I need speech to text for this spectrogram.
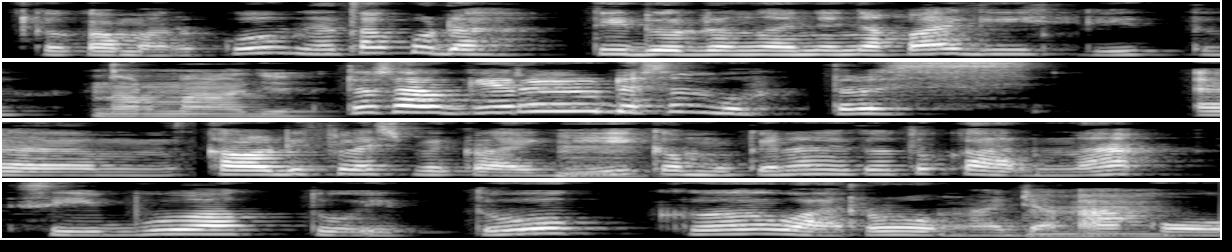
ke kamarku, ternyata aku udah tidur dengan nyenyak lagi gitu. Normal aja. Terus aku kira udah sembuh. Terus em, kalau di flashback lagi, Hmm. kemungkinan itu tuh karena si ibu waktu itu ke warung ngajak Hmm. aku.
